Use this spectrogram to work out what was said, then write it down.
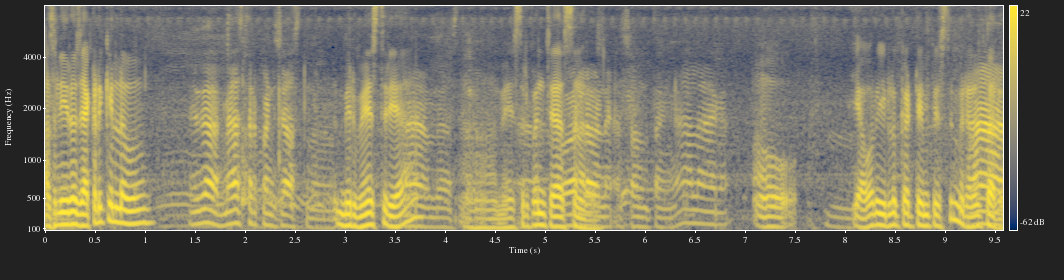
అసలు ఈరోజు ఎక్కడికి వెళ్ళావు? మేస్త్రి పని చేస్తున్నాము మీరు మేస్త్రియా? మేస్త్రి. పని చేస్తున్నారు? లోనే సొంతంగా అలాగా. ఓ, ఎవరు ఇల్లు కట్టింపిస్తే మీరు వెళ్తారు.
